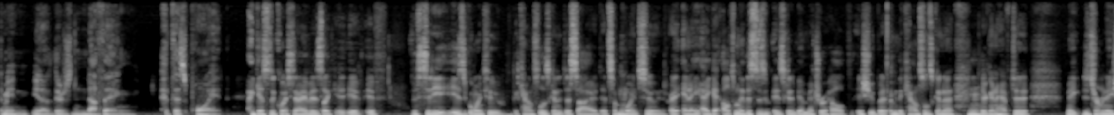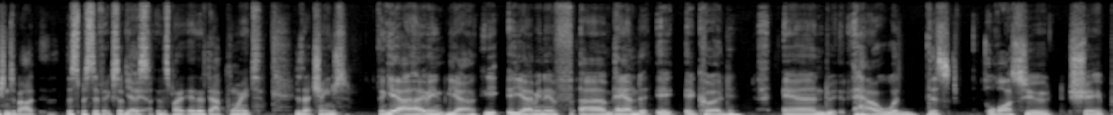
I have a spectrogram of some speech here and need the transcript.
I mean, you know, there's nothing at this point. I guess the question I have is like if, if the city is going to, the council is going to decide at some mm. point soon, and I, I get ultimately this is, is going to be a metro health issue, but I mean the council is going to mm-hmm. they're going to have to make determinations about the specifics of Yeah, this, yeah. this, plan. and at that point, does that change things? Yeah, I mean, yeah, yeah. I mean, if um, and it it could, and how would this lawsuit shape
